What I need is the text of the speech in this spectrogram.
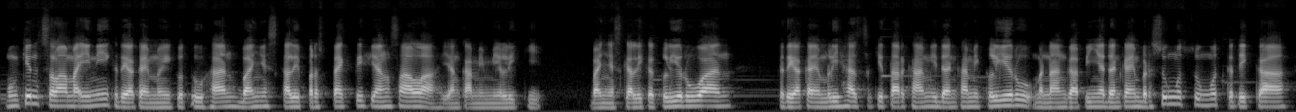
Mungkin selama ini ketika kami mengikut Tuhan, banyak sekali perspektif yang salah yang kami miliki. Banyak sekali kekeliruan ketika kami melihat sekitar kami dan kami keliru menanggapinya dan kami bersungut-sungut ketika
